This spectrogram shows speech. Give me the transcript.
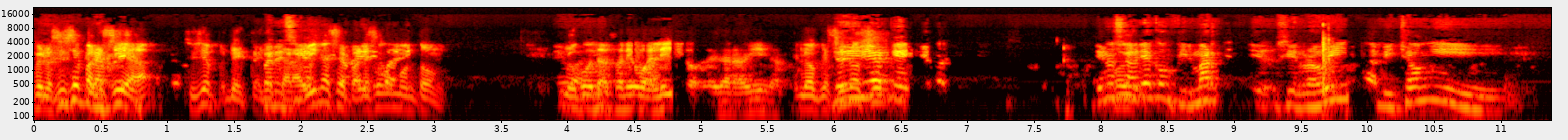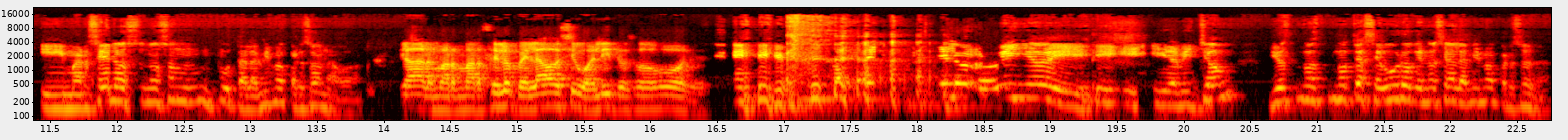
Pero sí se parecía. sí se- de, carabina se parecen un montón. Lo- Puta, son igualitos de carabina. Lo que sí Yo no diría sé- que yo no, yo no Oye. sabría confirmarte si, si Robinho, Damichón y, y Marcelo no son puta, la misma persona. weón. Claro, Mar- Marcelo Pelado es igualito, esos dos jóvenes. Marcelo, Robinho y, y, y Damichón, yo no, no te aseguro que no sean la misma persona.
